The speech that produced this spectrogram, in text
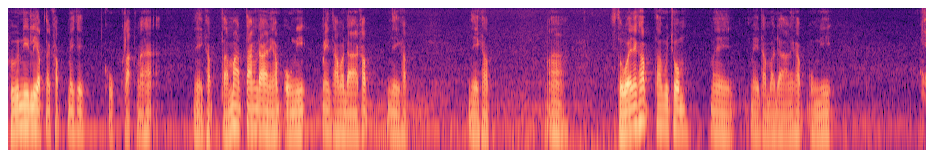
พื้นนี่เรียบนะครับ ไม่ใช่ขรุขระนะฮะนี่ครับสามารถตั้งได้นะครับ องค์นี้ไม่ธรรมดาครับนี่ครับนี่ครับอ่าสวยนะครับท่านผู้ชมไม่ไม่ธรรมดานะครับ องค์นี้ค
